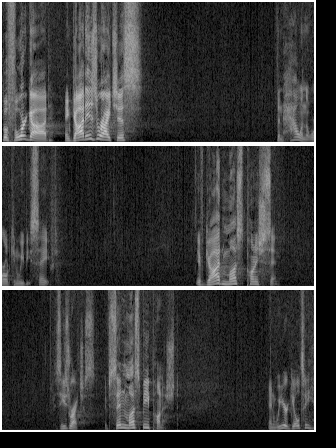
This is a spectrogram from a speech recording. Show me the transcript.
before God and God is righteous, then how in the world can we be saved? If God must punish sin, because He's righteous, if sin must be punished, and we are guilty,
